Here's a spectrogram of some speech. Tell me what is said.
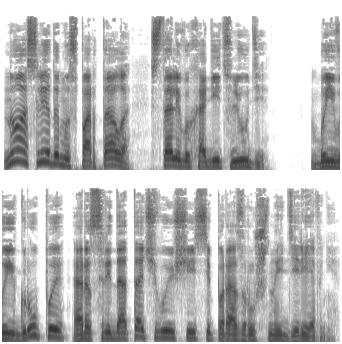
Ну а следом из портала стали выходить люди, боевые группы, рассредотачивающиеся по разрушенной деревне.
